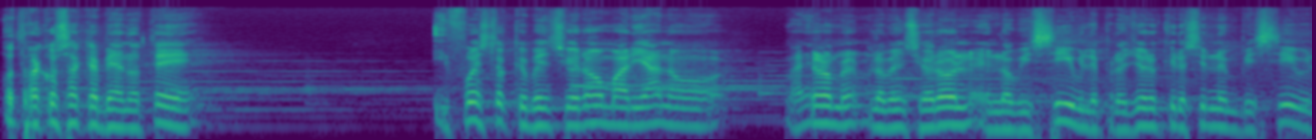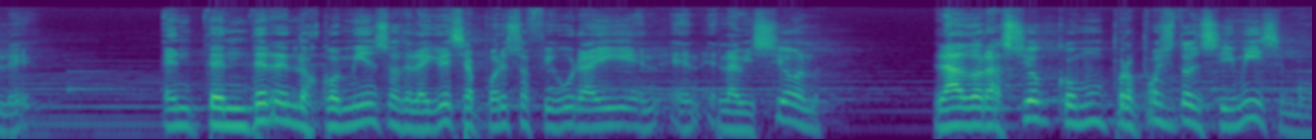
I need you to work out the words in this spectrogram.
Otra cosa que me anoté, y fue esto que mencionó Mariano, Mariano lo mencionó en lo visible, pero yo no quiero decir lo invisible entender en los comienzos de la iglesia, por eso figura ahí en, la visión, la adoración como un propósito en sí mismo.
